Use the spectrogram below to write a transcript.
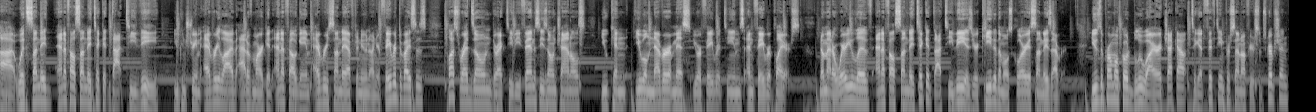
Uh, with Sunday NFL Sunday Ticket.tv, you can stream every live out of market NFL game every Sunday afternoon on your favorite devices, plus Red Zone, DirecTV Fantasy Zone channels. You can you will never miss your favorite teams and favorite players. No matter where you live, NFL Sunday Ticket.tv is your key to the most glorious Sundays ever. Use the promo code BLUEWIRE at checkout to get 15% off your subscription.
